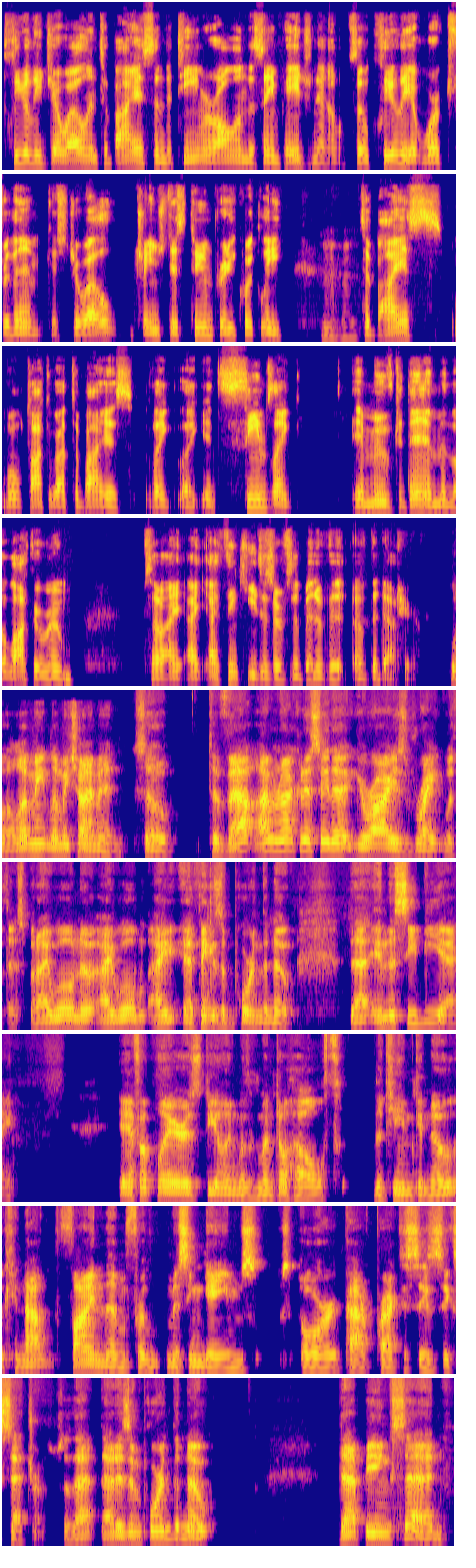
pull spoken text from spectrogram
clearly joel and tobias and the team are all on the same page now. So clearly it worked for them because joel changed his tune pretty quickly. Mhm. tobias we'll talk about tobias. Like like it seems like it moved them in the locker room. So i i, I think he deserves the benefit of the doubt here Well, let me let me chime in. So to Val, I'm not going to say that Uri is right with this, but I will know. I will. I, I think it's important to note that in the CBA, if a player is dealing with mental health, the team can know cannot fine them for missing games or practices, etc. So that that is important to note. That being said,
